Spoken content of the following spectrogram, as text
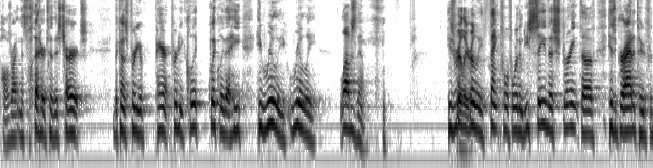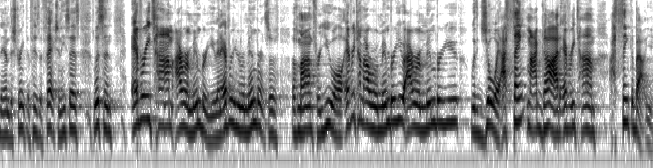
Paul's writing this letter to this church. It becomes pretty apparent pretty quickly that he, he really, really loves them. He's really, really thankful for them. Do you see the strength of his gratitude for them, the strength of his affection? He says, Listen, every time I remember you and every remembrance of, of mine for you all, every time I remember you, I remember you with joy. I thank my God every time I think about you.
